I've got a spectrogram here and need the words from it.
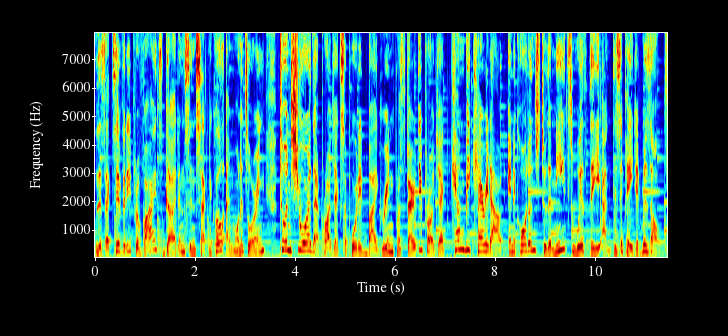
This activity provides guidance in technical and monitoring to ensure that projects supported by Green Prosperity Project can be carried out in accordance to the needs with the anticipated results.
